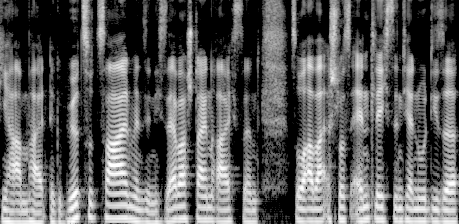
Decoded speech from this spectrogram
die haben halt eine Gebühr zu zahlen, wenn sie nicht selber steinreich sind. So, aber schlussendlich sind ja nur diese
